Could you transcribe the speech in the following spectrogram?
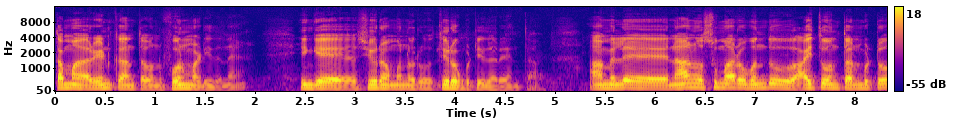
ತಮ್ಮ ರೇಣುಕಾ ಅಂತ ಅವನು ಫೋನ್ ಮಾಡಿದ್ದಾನೆ. ಹಿಂಗೆ ಶಿವರಾಮನವರು ತೀರೋಗ್ಬಿಟ್ಟಿದ್ದಾರೆ ಅಂತ. ಆಮೇಲೆ ನಾನು ಸುಮಾರು ಬಂದು ಆಯಿತು ಅಂತ ಅಂದ್ಬಿಟ್ಟು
